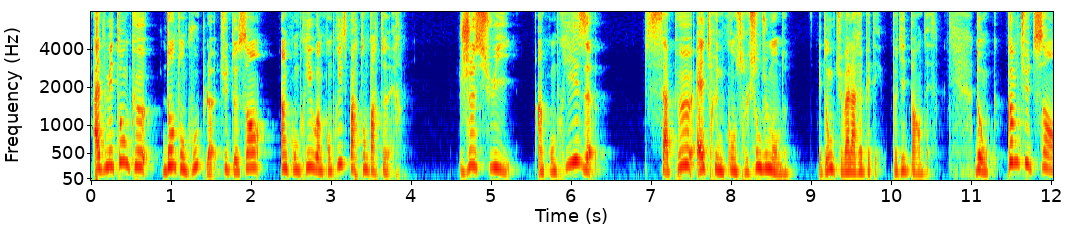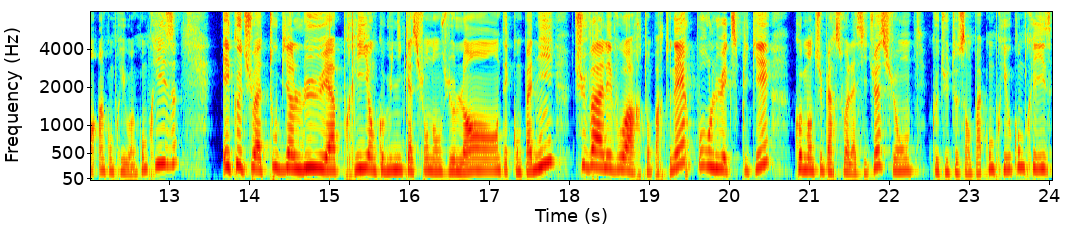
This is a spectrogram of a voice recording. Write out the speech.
Admettons que dans ton couple, tu te sens incompris ou incomprise par ton partenaire. Je suis incomprise, ça peut être une construction du monde. Et donc tu vas la répéter. Petite parenthèse. Donc, comme tu te sens incompris ou incomprise, et que tu as tout bien lu et appris en communication non violente et compagnie, tu vas aller voir ton partenaire pour lui expliquer comment tu perçois la situation, que tu te sens pas compris ou comprise,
